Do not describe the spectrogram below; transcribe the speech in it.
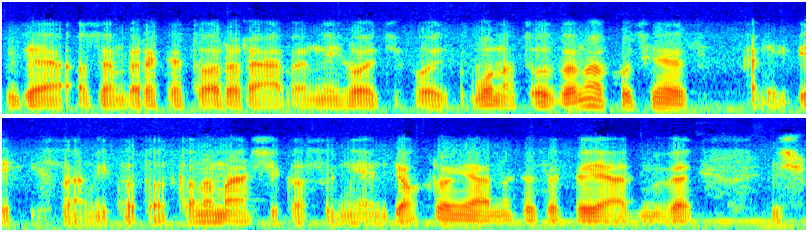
ugye az embereket arra rávenni, hogy, hogy vonatozzanak, hogyha ez eléggé kiszámíthatatlan. A másik az, hogy milyen gyakran járnak ezek a járművek, és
